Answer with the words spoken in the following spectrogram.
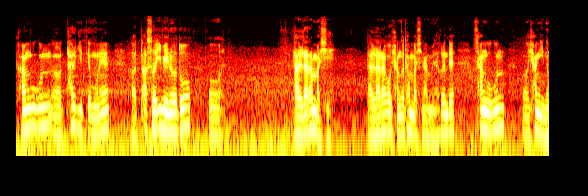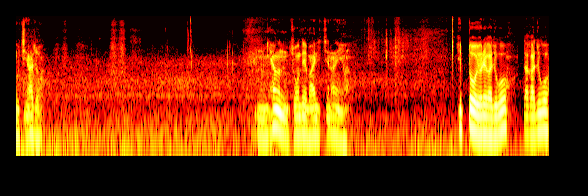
감국은 어, 달기 때문에 어, 따서 입에 넣어도 어, 달달한 맛이 달달하고 향긋한 맛이 납니다. 그런데 상국은 어, 향이 너무 진하죠. 음, 향은 좋은데 많이 진하네요. 잎도 요래 가지고 따 가지고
